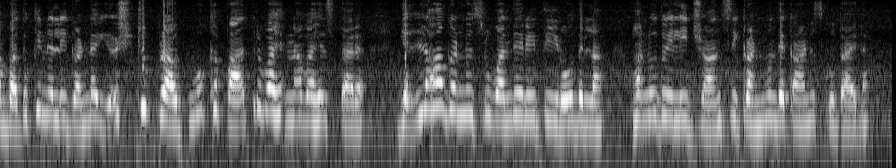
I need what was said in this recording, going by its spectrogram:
ಬದುಕಿನಲ್ಲಿ ಗಂಡ ಎಷ್ಟು ಪ್ರಮುಖ ಪಾತ್ರವನ್ನು ವಹಿಸ್ತಾರೆ. ಎಲ್ಲ ಗಂಡಸರು ಒಂದೇ ರೀತಿ ಇರೋದಿಲ್ಲ. ಅನ್ನೋದು ಇಲ್ಲಿ ಜಾನ್ಸಿ ಕಣ್ಮುಂದೆ ಕಾಣಿಸ್ಕೋತಾ ಇದೆ.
